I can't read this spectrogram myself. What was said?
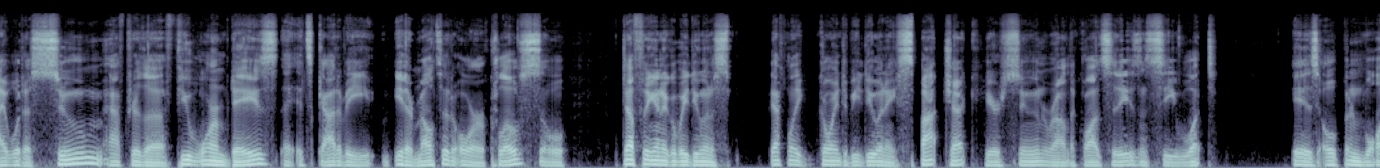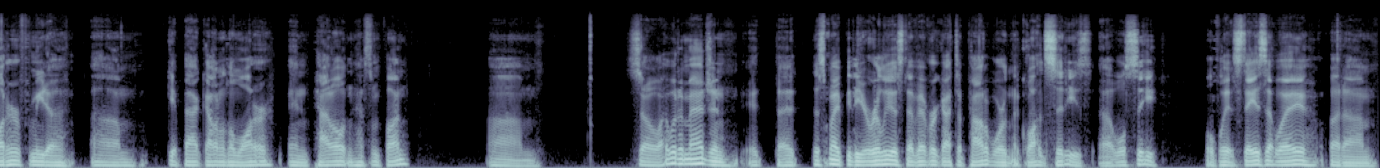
I would assume after the few warm days, it's got to be either melted or close. So definitely going to go be doing a definitely going to be doing a spot check here soon around the Quad Cities and see what is open water for me to um, get back out on the water and paddle and have some fun. Um, so I would imagine it that this might be the earliest I've ever got to paddleboard in the Quad Cities. Uh, we'll see. Hopefully it stays that way. But um,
